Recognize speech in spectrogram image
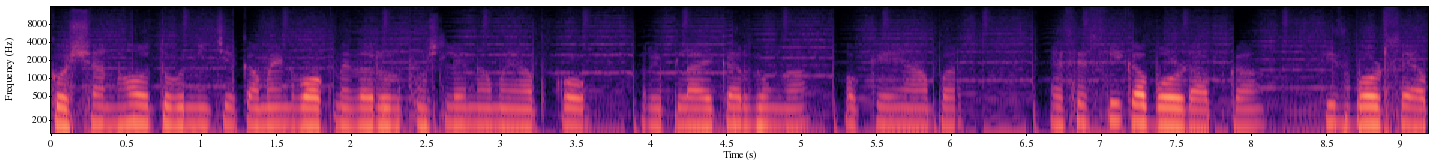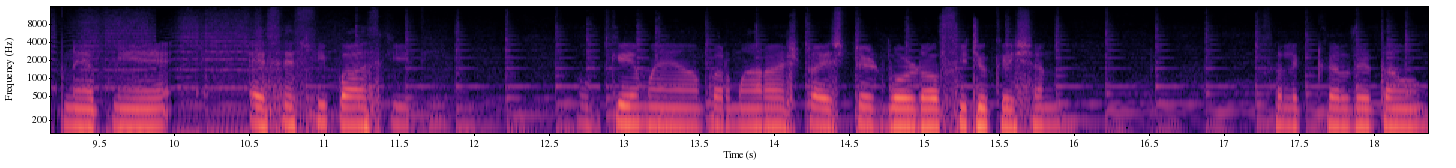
क्वेश्चन हो तो नीचे कमेंट बॉक्स में ज़रूर पूछ लेना, मैं आपको रिप्लाई कर दूँगा। ओके यहाँ पर एसएससी का बोर्ड आपका, किस बोर्ड से आपने अपनी एसएससी पास की थी? ओके मैं यहाँ पर Maharashtra state board of education select कर देता हूँ।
